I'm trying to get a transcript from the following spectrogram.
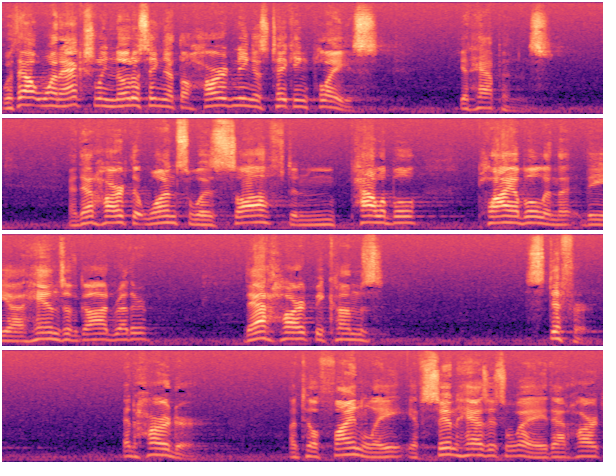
Without one actually noticing that the hardening is taking place, it happens. And that heart that once was soft and palatable, pliable in the, the uh, hands of God, rather, that heart becomes stiffer and harder until finally, if sin has its way, that heart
